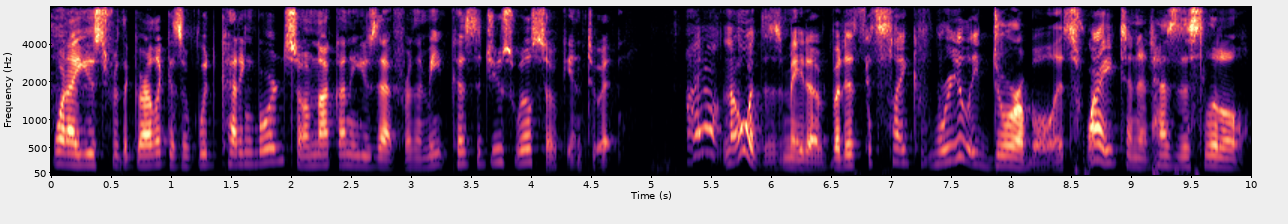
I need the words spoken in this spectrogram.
What I used for the garlic is a wood cutting board, so I'm not going to use that for the meat because the juice will soak into it. I don't know what this is made of, but it's, it's like really durable. It's white and it has this little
